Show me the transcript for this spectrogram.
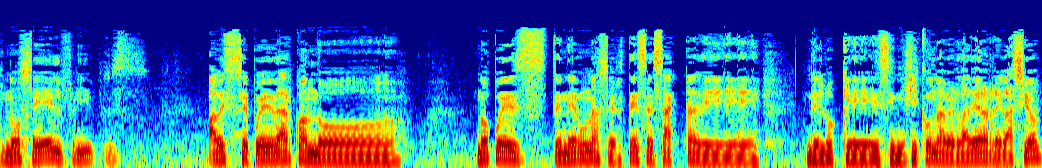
no sé, el free, pues, a veces se puede dar cuando no puedes tener una certeza exacta de, de lo que significa una verdadera relación.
